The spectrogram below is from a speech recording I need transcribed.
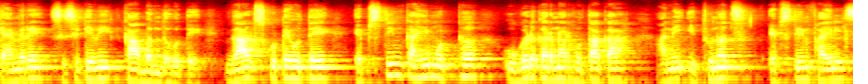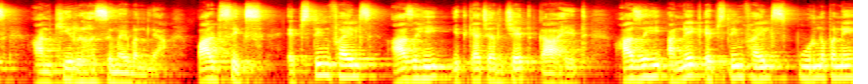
कॅमेरे सी सी टी व्ही का बंद होते? गार्ड्स कुठे होते? एप्स्टीन काही मोठं उघड करणार होता का? आणि इथूनच एप्स्टीन फाईल्स आणखी रहस्यमय बनल्या. पार्ट सिक्स एप्स्टीन फाईल्स आजही इतक्या चर्चेत का आहेत? आजही अनेक एप्स्टीन फाईल्स पूर्णपणे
